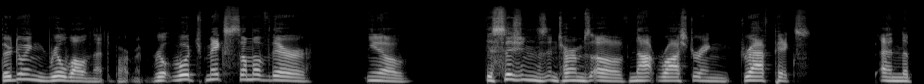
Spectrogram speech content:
they're doing real well in that department, real, which makes some of their, you know, decisions in terms of not rostering draft picks and the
